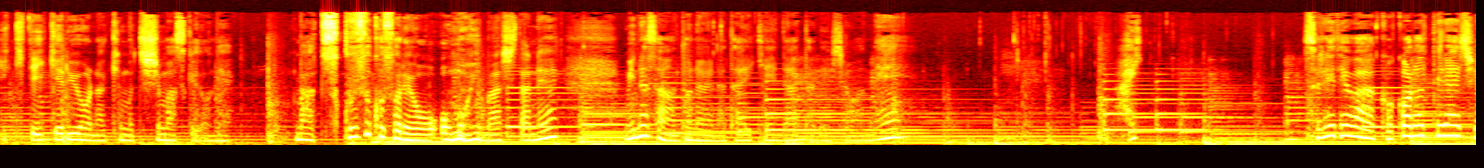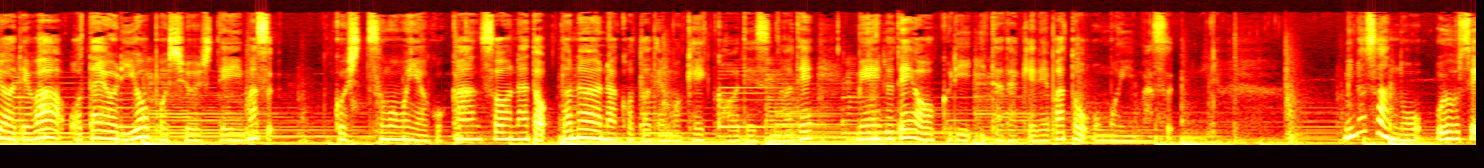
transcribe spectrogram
生きていけるような気持ちしますけどね。まあつくづくそれを思いましたね。皆さんはどのような体験だったでしょうね。はい。それでは「心ってラジオ」ではお便りを募集しています。ご質問やご感想などどのようなことでも結構ですのでメールでお送りいただければと思います。皆さんのお寄せ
